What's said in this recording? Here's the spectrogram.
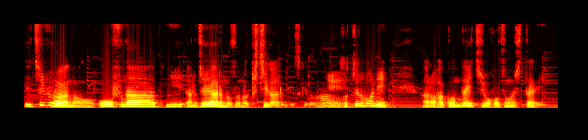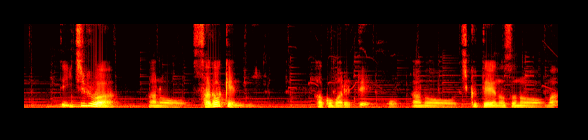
一部はあの大船にあの JR のその基地があるんですけども、はいそっちの方にあの運んで一応保存したりで一部はあの佐賀県に運ばれてあの築堤のその、まあ、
